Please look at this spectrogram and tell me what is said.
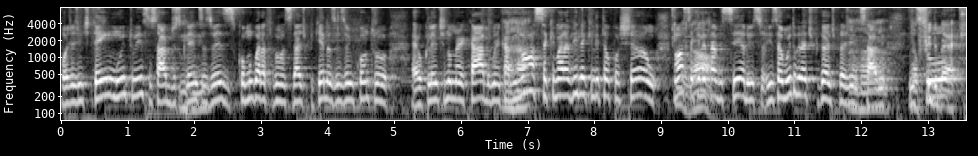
Hoje a gente tem muito isso, sabe, dos clientes, uhum. às vezes, como Guaratuba é uma cidade pequena, às vezes eu encontro é, o cliente no mercado, o mercado, uhum. nossa, que maravilha aquele teu colchão, nossa, aquele travesseiro, isso, isso é muito gratificante pra gente, uhum. sabe? Isso, é um feedback.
